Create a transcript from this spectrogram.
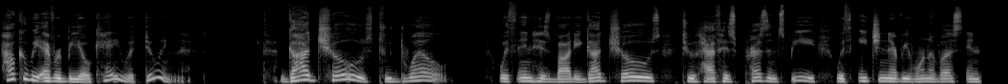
How could we ever be okay with doing that? God chose to dwell within his body. God chose to have his presence be with each and every one of us. And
